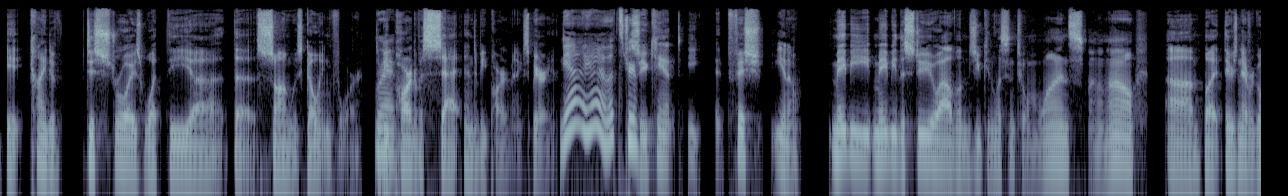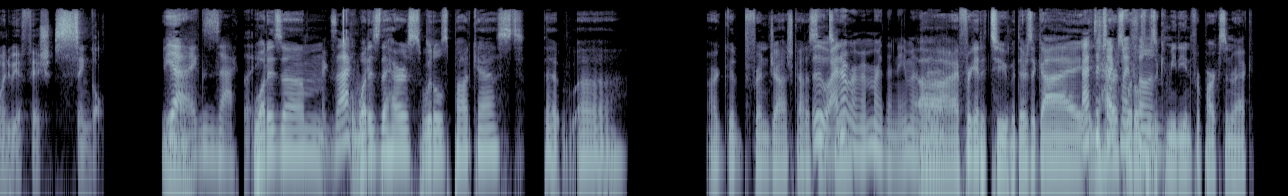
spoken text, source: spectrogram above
it kind of destroys what the uh the song was going for to be part of a set and to be part of an experience Yeah, yeah, that's true. so you can't eat, Phish you know maybe maybe the studio albums you can listen to them once i don't know um but there's never going to be a Phish single yeah, exactly. What is um Exactly. What is the Harris Wittels podcast that uh our good friend Josh got us Ooh, into? I don't remember the name of Uh, it. I forget it too, but there's a guy. I have to check Harris my Wittels was a comedian for Parks and Rec.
